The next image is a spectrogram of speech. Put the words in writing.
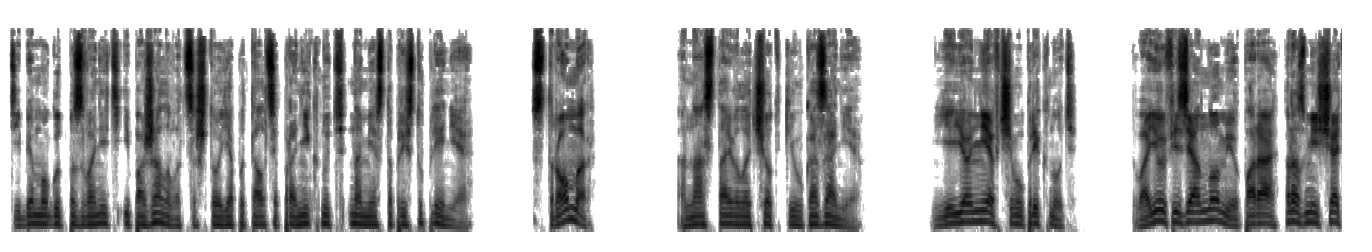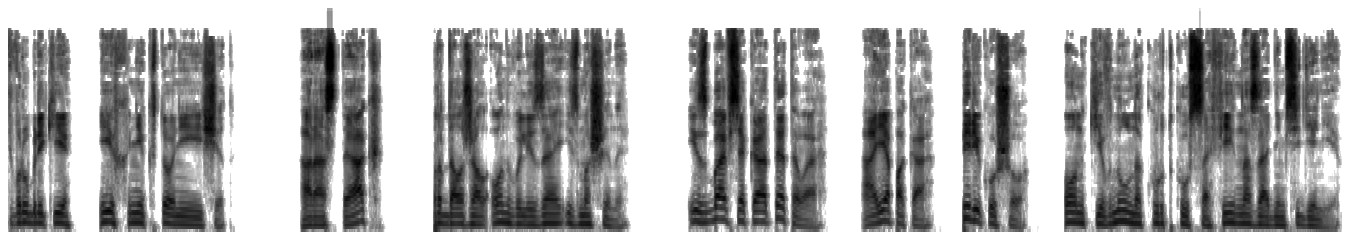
Тебе могут позвонить и пожаловаться, что я пытался проникнуть на место преступления. Стромер? Она оставила четкие указания. Ее не в чем упрекнуть. Твою физиономию пора размещать в рубрике «Их никто не ищет». А раз так, продолжал он, вылезая из машины, избавься-ка от этого, а я пока перекушу. Он кивнул на куртку Софи на заднем сиденье.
